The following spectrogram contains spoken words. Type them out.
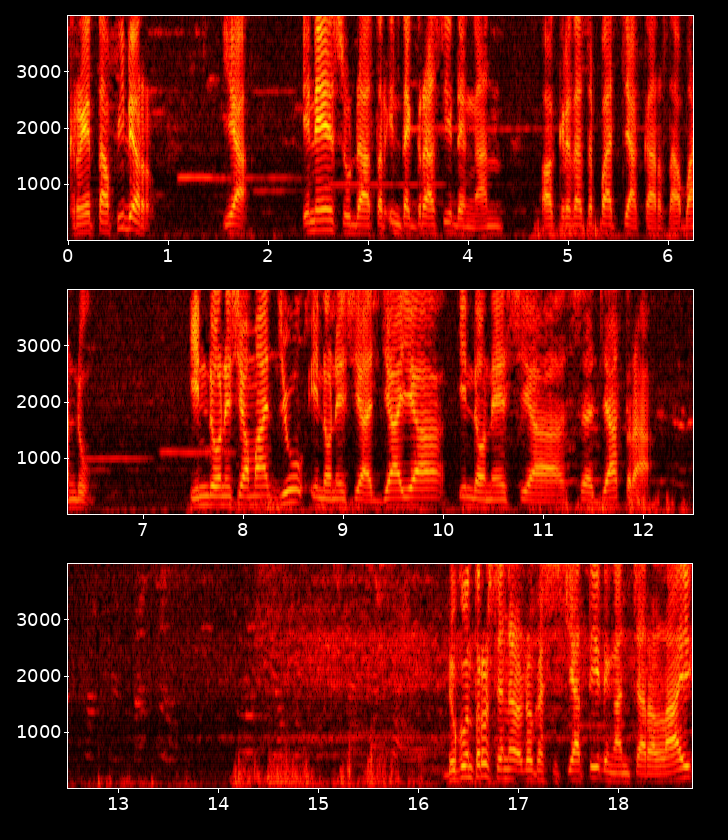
kereta feeder. Ya, ini sudah terintegrasi dengan kereta cepat Jakarta Bandung. Indonesia maju, Indonesia jaya, Indonesia sejahtera. Dukung terus channel Edukasi Sejati dengan cara like,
